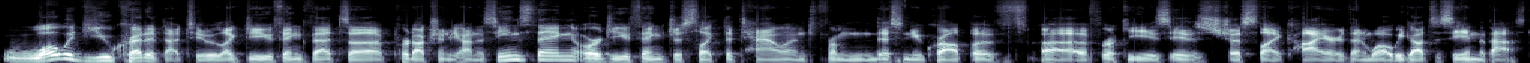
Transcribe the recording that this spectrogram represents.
what would you credit that to? Like, do you think that's a production behind the scenes thing, or do you think just like the talent from this new crop of uh, of rookies is just like higher than what we got to see in the past?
